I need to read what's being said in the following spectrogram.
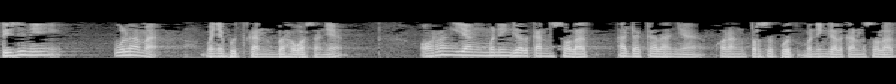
Di sini ulama menyebutkan bahwasanya orang yang meninggalkan sholat ada kalanya orang tersebut meninggalkan sholat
